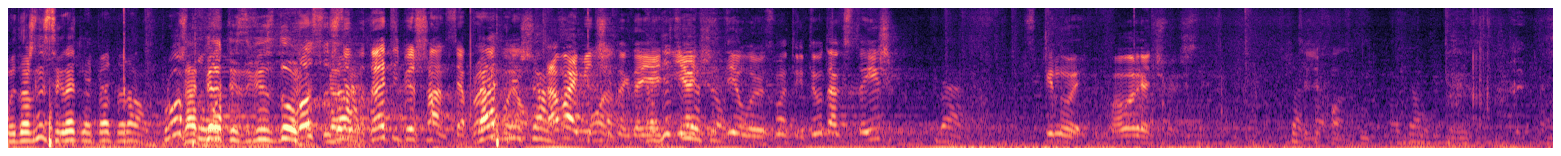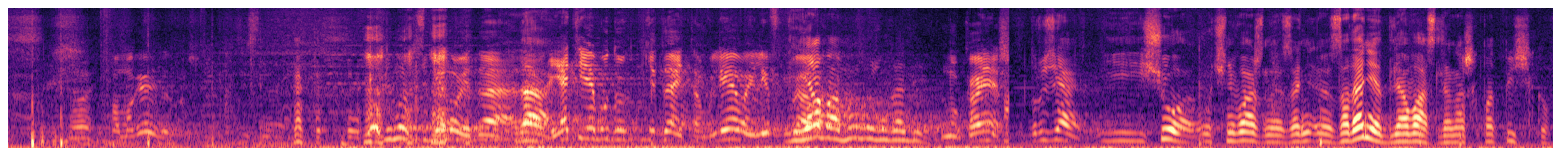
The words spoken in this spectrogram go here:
мы должны сыграть на пятый раунд. Просто За вот- пятой звездой. Просто чтобы дать тебе шанс, я правильно понял? шанс. Давай мячи Вот. тогда, я, Дадите я шанс? сделаю. Смотри, ты вот так стоишь Да. спиной, поворачиваешься. Телефон. Помогай, Бернаш? Спиной. Спиной, да, Да. да. Я тебе буду кидать там влево или вправо. Я вам нужен забить. Ну, конечно. Друзья, и еще очень важное задание для вас, для наших подписчиков.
